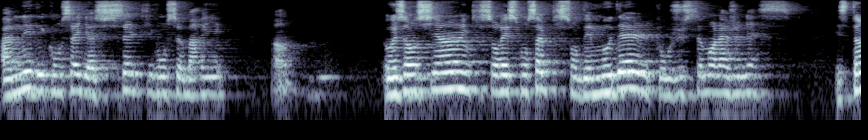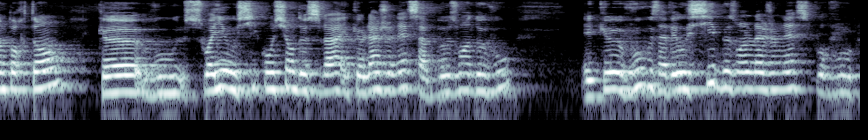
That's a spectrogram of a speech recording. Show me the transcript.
amener des conseils à celles qui vont se marier, hein, aux anciens qui sont responsables, qui sont des modèles pour justement la jeunesse. Et c'est important que vous soyez aussi conscient de cela et que la jeunesse a besoin de vous et que vous, vous avez aussi besoin de la jeunesse pour vous,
